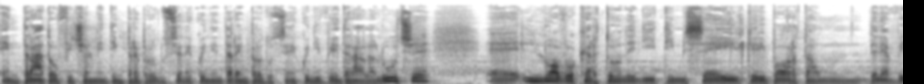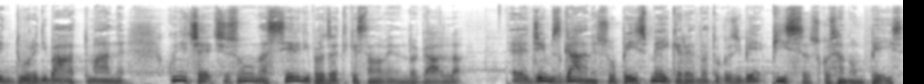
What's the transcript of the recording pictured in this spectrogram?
entrata ufficialmente in pre-produzione, quindi entrerà in produzione, quindi vedrà la luce. Eh, il nuovo cartone di Team Sale che riporta un, delle avventure di Batman. Quindi ci sono una serie di progetti che stanno venendo a galla eh, James Gunn, il suo Pacemaker è andato così bene, Peace, scusa, non Pace,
